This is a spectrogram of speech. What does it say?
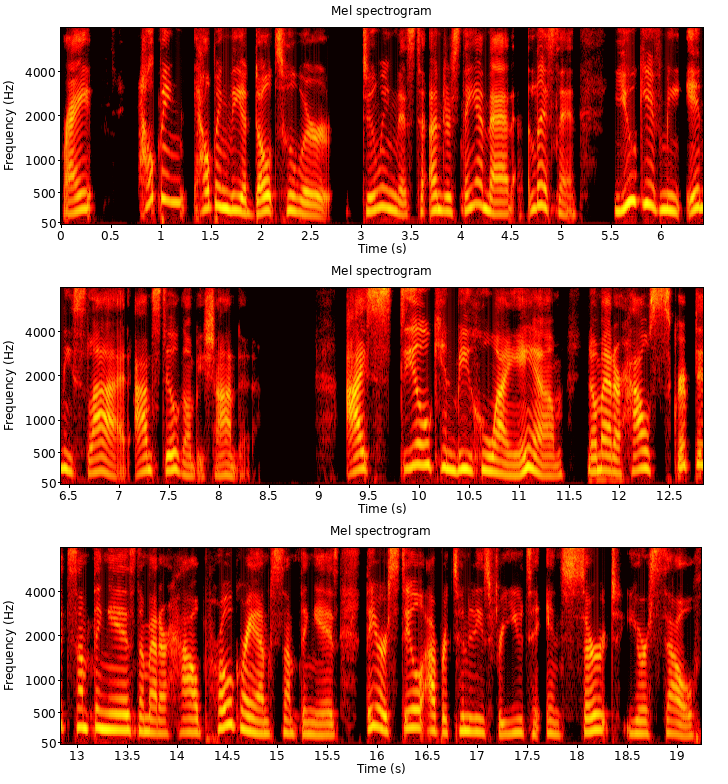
right? Helping helping the adults who were doing this to understand that listen, you give me any slide, I'm still to be Shanda. I still can be who I am, no matter how scripted something is, no matter how programmed something is. There are still opportunities for you to insert yourself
